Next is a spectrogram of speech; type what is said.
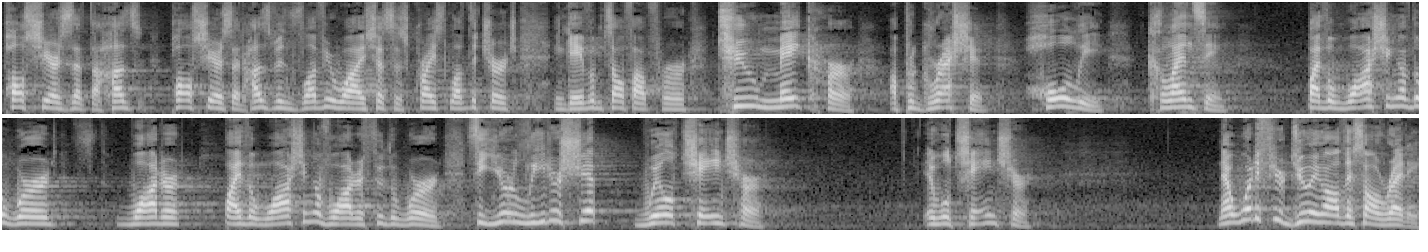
Paul shares that, the hus- Paul shares that husbands love your wives just as Christ loved the church and gave himself up for her to make her a progression, holy, cleansing by the washing of the word, water, by the washing of water through the word. See, your leadership will change her. It will change her. Now, what if you're doing all this already?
